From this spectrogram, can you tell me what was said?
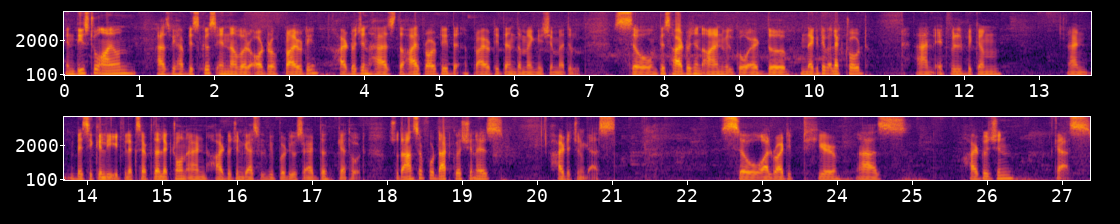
in these two ion as we have discussed in our order of priority hydrogen has the higher priority th priority than the magnesium metal. So this hydrogen ion will go at the negative electrode and it will become and basically it will accept the electron and hydrogen gas will be produced at the cathode. So the answer for that question is hydrogen gas so I'll write it here as hydrogen gas.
